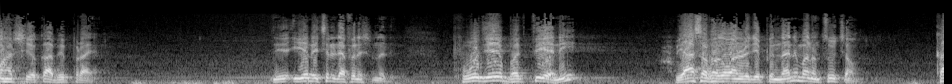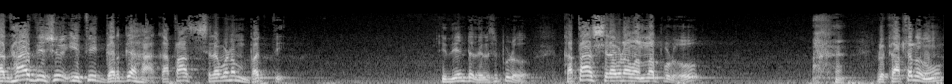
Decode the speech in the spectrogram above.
మహర్షి యొక్క అభిప్రాయం. ఈయన ఇచ్చిన డెఫినేషన్ అది. పూజే భక్తి అని వ్యాస భగవానుడు చెప్పిందని మనం చూచాం. కథాదిషు ఇది గర్గ కథాశ్రవణం భక్తి. ఇదేంటో తెలుసు? ఇప్పుడు కథాశ్రవణం అన్నప్పుడు ఇప్పుడు కథను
